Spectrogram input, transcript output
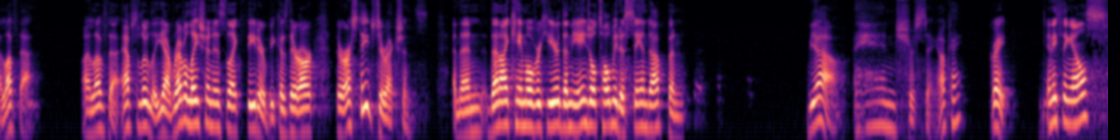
I love that. I love that. Absolutely. Yeah, Revelation is like theater because there are there are stage directions. And then then I came over here, then the angel told me to stand up and Yeah, interesting. Okay. Great. Anything else?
